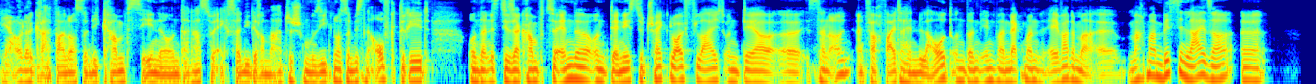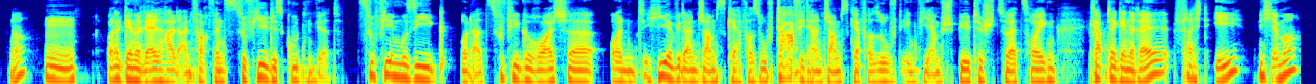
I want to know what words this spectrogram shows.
Ja, oder gerade war noch so die Kampfszene und dann hast du extra die dramatische Musik noch so ein bisschen aufgedreht und dann ist dieser Kampf zu Ende und der nächste Track läuft vielleicht und der äh, ist dann einfach weiterhin laut und dann irgendwann merkt man, ey, warte mal, äh, mach mal ein bisschen leiser, äh, ne? Mhm. Oder generell halt einfach, wenn es zu viel des Guten wird. Zu viel Musik oder zu viel Geräusche und hier wieder ein Jumpscare versucht, da wieder ein Jumpscare versucht, irgendwie am Spieltisch zu erzeugen. Klappt ja generell vielleicht eh nicht immer.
